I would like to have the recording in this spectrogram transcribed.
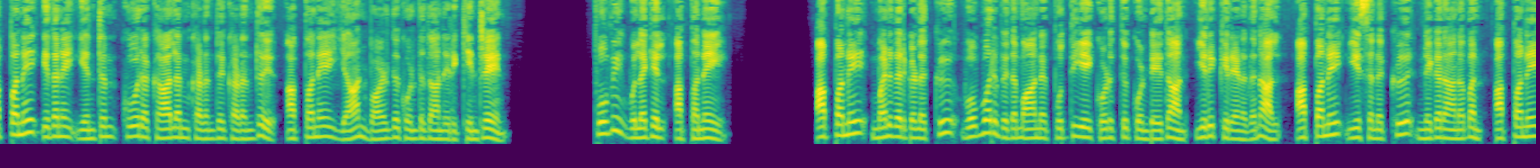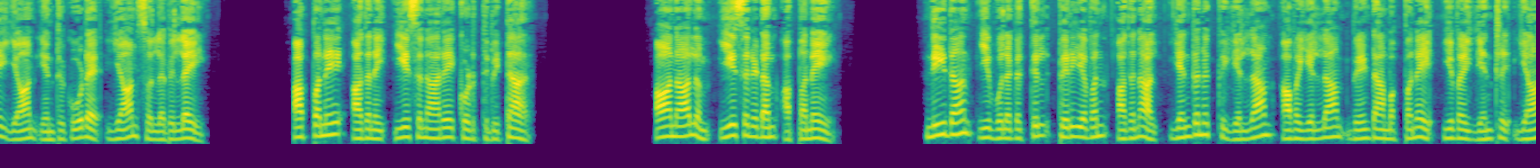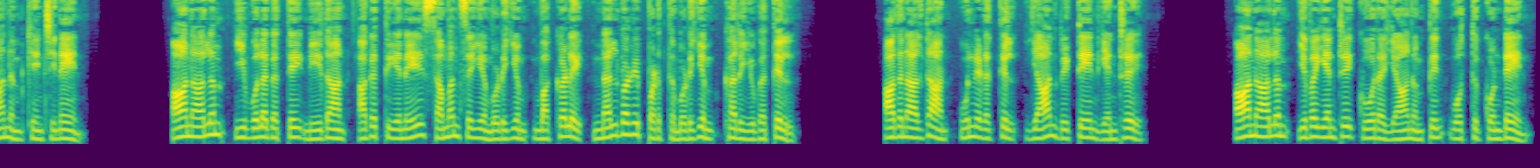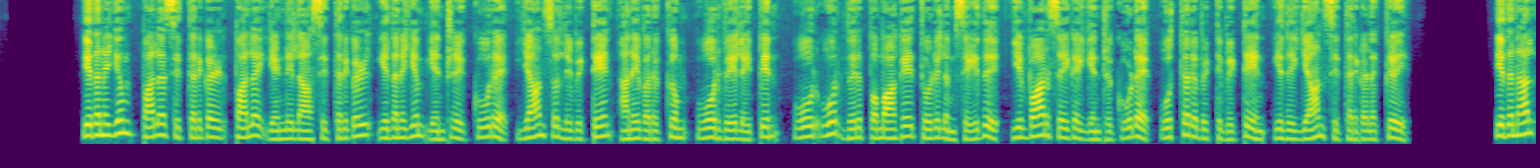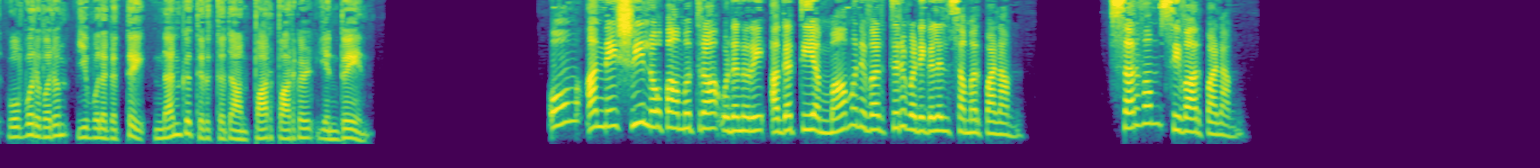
அப்பனே இதனை என்றும் கூற காலம் கடந்து கடந்து அப்பனே யான் வாழ்ந்து கொண்டுதான் இருக்கின்றேன் புவி உலகில் அப்பனே. அப்பனே மனிதர்களுக்கு ஒவ்வொரு விதமான புத்தியை கொடுத்துக் கொண்டேதான் இருக்கிறேனதனால் அப்பனே ஈசனுக்கு நிகரானவன் அப்பனே யான் என்று கூட யான் சொல்லவில்லை. அப்பனே அதனை ஈசனாரே கொடுத்துவிட்டார். ஆனாலும் ஈசனிடம் அப்பனே. நீதான் இவ்வுலகத்தில் பெரியவன் அதனால் எந்தனுக்கு எல்லாம் அவையெல்லாம் வேண்டாமப்பனே இவை என்று யானும் கெஞ்சினேன். ஆனாலும் இவ்வுலகத்தை நீதான் அகத்தியனே சமன் செய்ய முடியும் மக்களை நல்வழிப்படுத்த முடியும் கலியுகத்தில். அதனால்தான் உன்னிடத்தில் யான் விட்டேன் என்று. ஆனாலும் இவையன்றி கூற யானும் பின் ஒத்துக்கொண்டேன். இதனையும் பல சித்தர்கள் பல எண்ணிலா சித்தர்கள் இதனையும் என்று கூற யான் சொல்லிவிட்டேன் அனைவருக்கும் ஓர் வேலை பின் ஓர் ஓர் விருப்பமாக தொழிலும் செய்து இவ்வாறு செய்க என்று கூட உத்தரவிட்டு விட்டேன். இது யான் சித்தர்களுக்கு? இதனால் ஒவ்வொருவரும் இவ்வுலகத்தை நன்கு திருத்ததான் பார்ப்பார்கள் என்பேன். ஓம் அன்னை ஸ்ரீ லோபாமுத்ரா உடனுரை அகத்திய மாமுனிவர் திருவடிகளில் சமர்ப்பணம். சர்வம் சிவார்ப்பணம்.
